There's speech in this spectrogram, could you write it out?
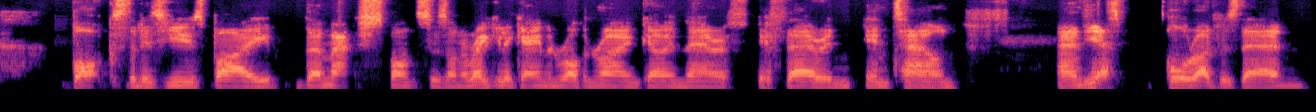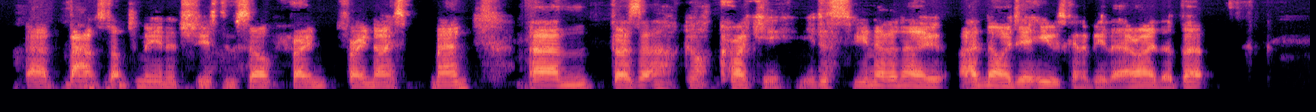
box that is used by the match sponsors on a regular game, and Rob and Ryan go in there if if they're in in town. And yes, Paul Rudd was there and uh, bounced up to me and introduced himself. Very very nice man. Um, I was like, oh god, crikey! You just you never know. I had no idea he was going to be there either, but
